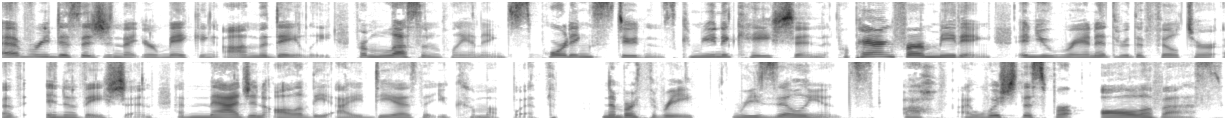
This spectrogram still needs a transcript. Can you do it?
every decision that you're making on the daily, from lesson planning, supporting students, communication, preparing for a meeting, and you ran it through the filter of innovation. Imagine all of the ideas that you come up with. Number three, resilience. Oh, I wish this for all of us.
